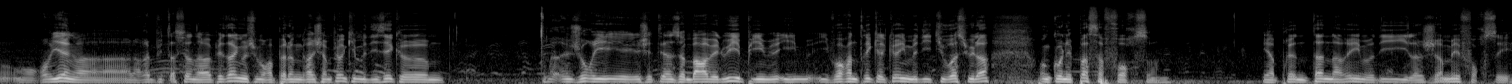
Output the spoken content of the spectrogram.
on revient à, la réputation de la pétanque. Je me rappelle un grand champion qui me disait que euh, un jour, j'étais dans un bar avec lui et puis il, voit rentrer quelqu'un, il me dit Tu vois, celui-là, on ne connaît pas sa force. Et après un temps d'arrêt, il me dit Il n'a jamais forcé.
